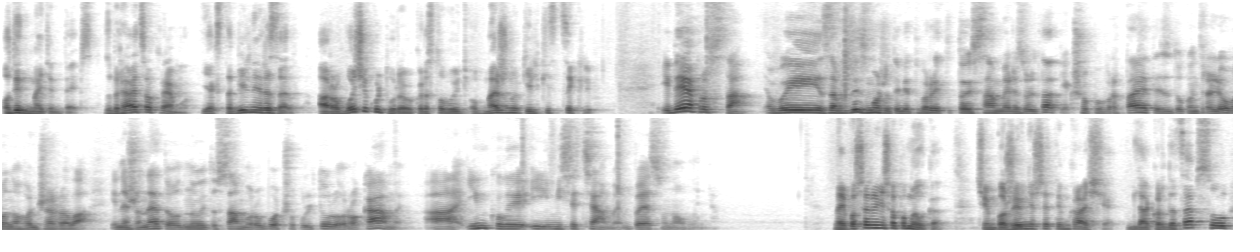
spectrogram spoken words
один метінтейпс, зберігаються окремо як стабільний резерв, а робочі культури використовують обмежену кількість циклів. Ідея проста: ви завжди зможете відтворити той самий результат, якщо повертаєтесь до контрольованого джерела і не женете одну і ту саму робочу культуру роками, а інколи і місяцями без оновлення. Найпоширеніша помилка: чим поживніше, тим краще. Для кордицепсу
